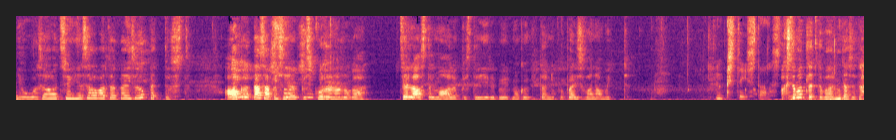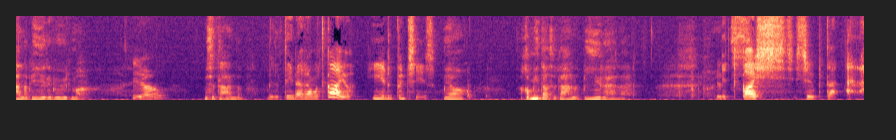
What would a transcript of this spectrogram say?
juua saavad, süüa saavad, aga ei saa õpetust. aga tasapisi õppis Kurru Nurru ka. sel aastal maal õppis ta hiiri püüdma, kuigi ta on juba päris vana mutt. üksteist aastat. kas te mõtlete vahel, mida see tähendab hiiri püüdma? jaa. mis see tähendab? Meil on teine raamat ka ju, hiir püksis. jaa. aga mida see tähendab hiirele? et kass sööb ta ära.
